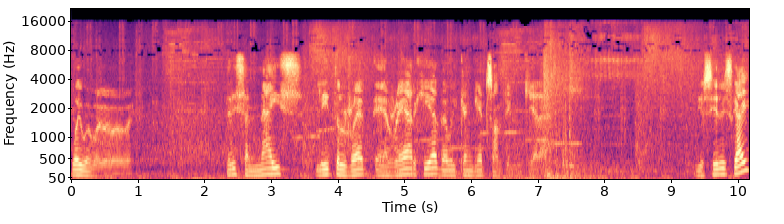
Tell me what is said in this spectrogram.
Wait, wait, wait, wait, wait. There is a nice little red uh, rare here that we can get something here. Eh? You see this guy?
